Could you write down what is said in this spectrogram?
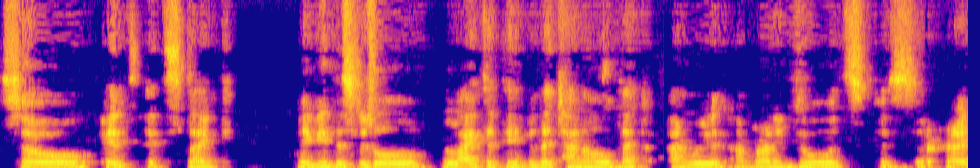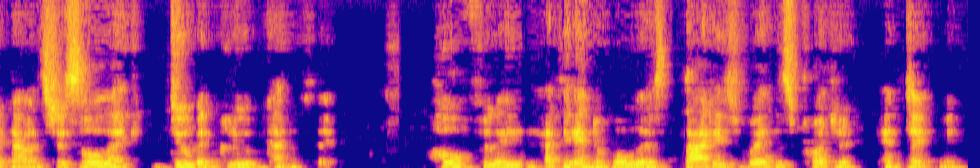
so it's it's like maybe this little light at the end of the tunnel that I'm I'm running towards. Because right now it's just all like doom and gloom kind of thing. Hopefully, at the end of all this, that is where this project can take me.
